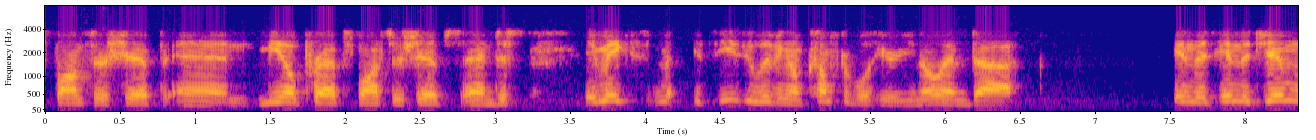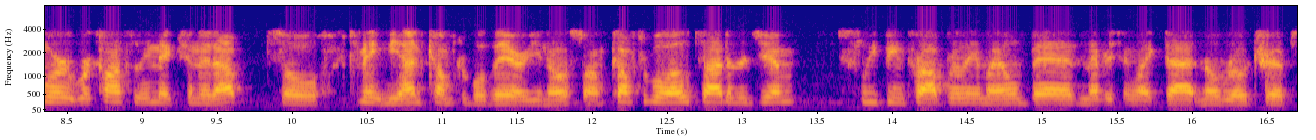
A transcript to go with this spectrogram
sponsorship and meal prep sponsorships and just it makes it's easy living. I'm comfortable here, you know, and uh, in the in the gym we're we're constantly mixing it up so to make me uncomfortable there, you know. So I'm comfortable outside of the gym, sleeping properly in my own bed and everything like that. No road trips.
